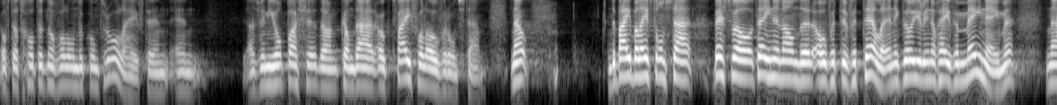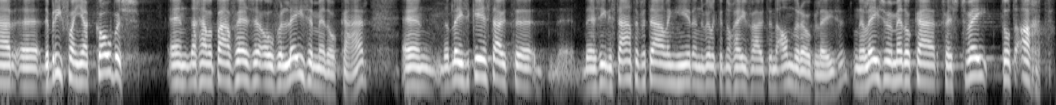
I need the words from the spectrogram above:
of dat God het nog wel onder controle heeft. En, en als we niet oppassen, dan kan daar ook twijfel over ontstaan. Nou, de Bijbel heeft ons daar best wel het een en ander over te vertellen. En ik wil jullie nog even meenemen naar uh, de brief van Jacobus. En daar gaan we een paar versen over lezen met elkaar. En dat lees ik eerst uit uh, de herziene statenvertaling hier. En dan wil ik het nog even uit een ander ook lezen. En dan lezen we met elkaar vers 2 tot 8.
